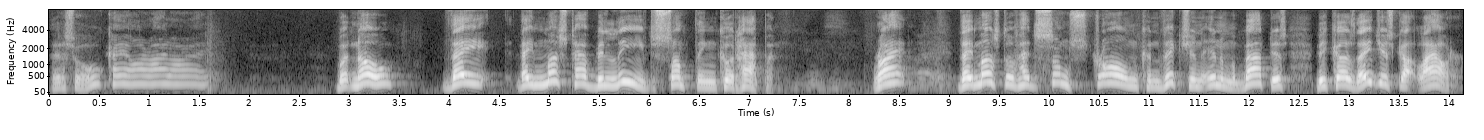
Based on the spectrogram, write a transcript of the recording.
they'd have said, okay, all right, all right. But no, they, they must have believed something could happen. Right? They must have had some strong conviction in them about this because they just got louder.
